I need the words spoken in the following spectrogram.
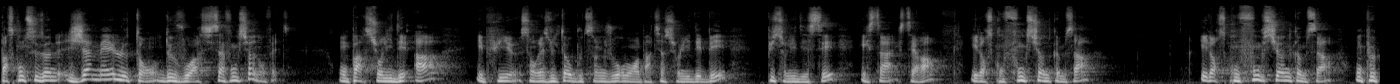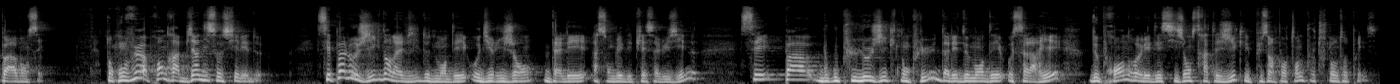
Parce qu'on ne se donne jamais le temps de voir si ça fonctionne en fait. On part sur l'idée A, et puis, euh, sans résultat, au bout de 5 jours, on va partir sur l'idée B, puis sur l'idée C, etc., etc. Et lorsqu'on fonctionne comme ça, et lorsqu'on fonctionne comme ça, on ne peut pas avancer. Donc on veut apprendre à bien dissocier les deux. C'est pas logique dans la vie de demander aux dirigeants d'aller assembler des pièces à l'usine. C'est pas beaucoup plus logique non plus d'aller demander aux salariés de prendre les décisions stratégiques les plus importantes pour toute l'entreprise.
